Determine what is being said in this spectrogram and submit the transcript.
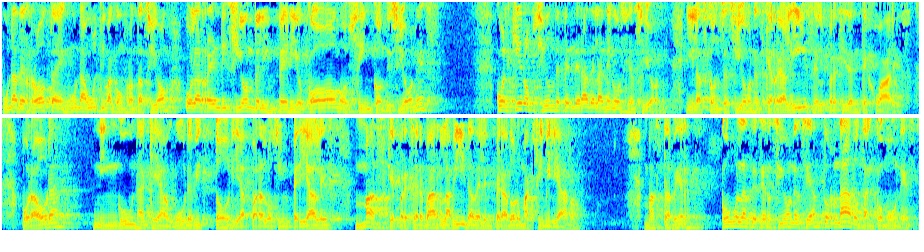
una derrota en una última confrontación o la rendición del imperio con o sin condiciones? Cualquier opción dependerá de la negociación y las concesiones que realice el presidente Juárez. Por ahora, ninguna que augure victoria para los imperiales más que preservar la vida del emperador Maximiliano. Basta ver cómo las deserciones se han tornado tan comunes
